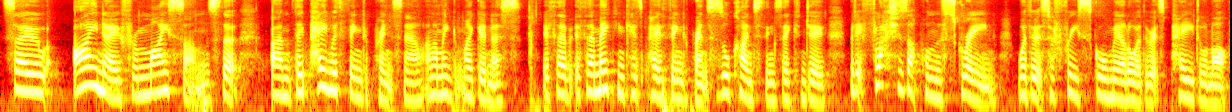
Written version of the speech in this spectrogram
So I know from my sons that um, they pay with fingerprints now, and I mean, my goodness, if they're, if they're making kids pay with fingerprints, there's all kinds of things they can do. But it flashes up on the screen, whether it's a free school meal or whether it's paid or not.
